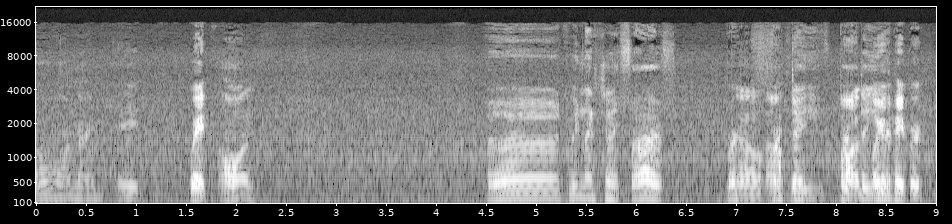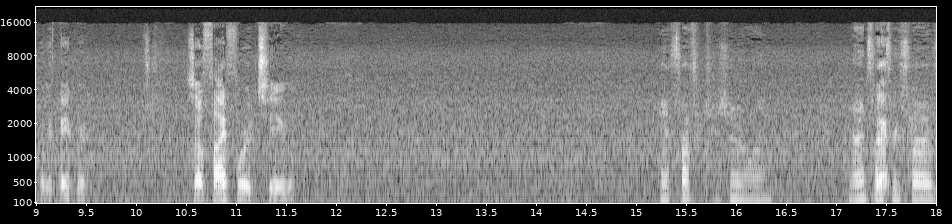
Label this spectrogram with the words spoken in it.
0198. Wait, hold on. Uh, could be 1995. No, birthday, Hold on, look at the paper. Look at the paper. So 542. Yeah, 54201. 9535.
